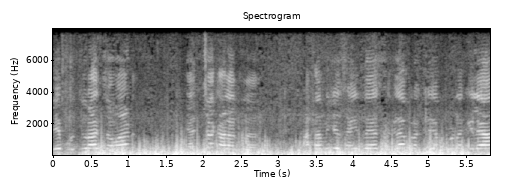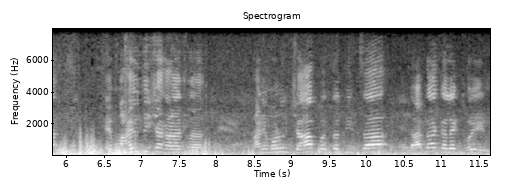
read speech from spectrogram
ते पृथ्वीराज चव्हाण यांच्या काळातलं आता मी जे सांगितलं या सगळ्या प्रक्रिया पूर्ण केल्या हे महायुतीच्या काळातलं. आणि म्हणून ज्या पद्धतीचा डाटा कलेक्ट होईल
